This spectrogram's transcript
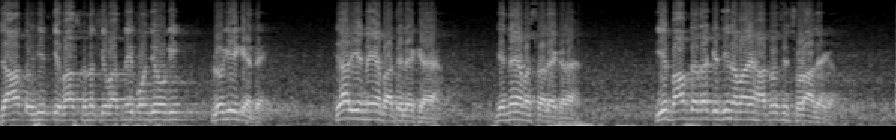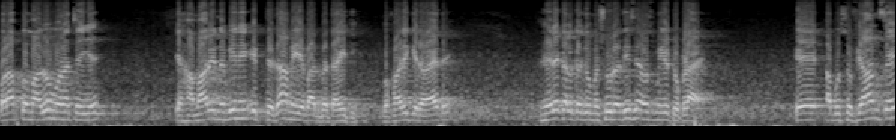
جہاں توحید کے بعد، سنت کے بعد نہیں پہنچی ہوگی۔ لوگ یہی کہتے ہیں۔ یار یہ نئے باتیں لے کے آیا یہ نیا مسئلہ لے کر آیا یہ باپ دادا کے دن ہمارے ہاتھوں سے چھڑا لے گا۔ اور آپ کو معلوم ہونا چاہیے کہ ہمارے نبی نے ابتدا میں یہ بات بتائی تھی۔ بخاری کی روایت ہے۔ ہیرے کل کا جو مشہور حدیث ہے، اس میں یہ ٹکڑا ہے کہ ابو سفیان سے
